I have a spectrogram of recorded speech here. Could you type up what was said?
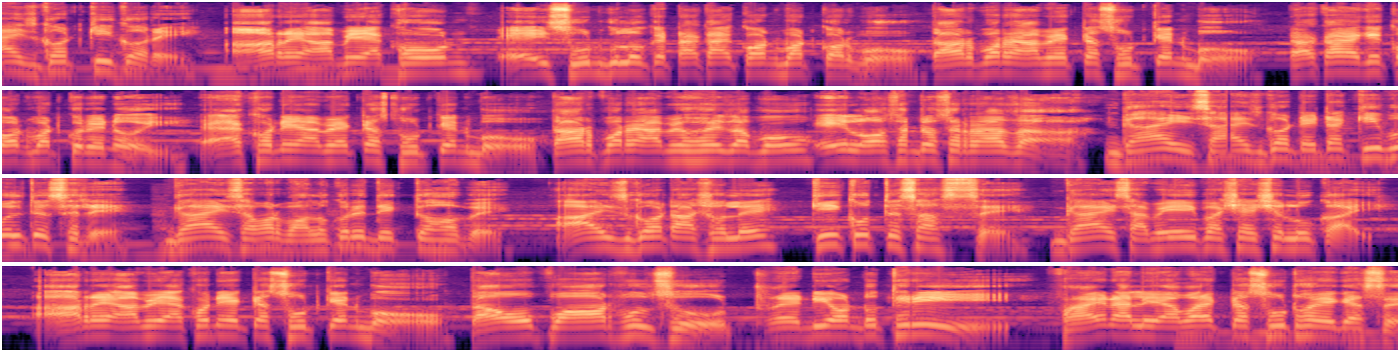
আইস গট কি করে। আরে আমি এখন এই স্যুটগুলোকে টাকায় কনভার্ট করব তারপরে আমি একটা স্যুট কিনবো টাকা আগে কনভার্ট করে নই এখনই আমি একটা স্যুট কিনবো তারপরে আমি হয়ে যাব এই লস অ্যান্ডোসের রাজা। গাইস আইস গট এটা কি বলতেছে রে? গাইস আমার ভালো করে দেখতে হবে। আইস গট আসলে কি করতে চাচ্ছে? গাইস আমি এই পাশে এসে লুকাই। আরে আমি এখনই একটা স্যুট কিনবো। তাও powerful suit ready on two three finally আমার একটা স্যুট হয়ে গেছে।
